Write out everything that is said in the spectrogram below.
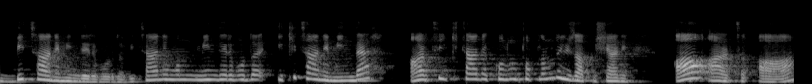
bir tane minderi burada, bir tane minderi burada, iki tane minder artı iki tane kolun toplamı da 160. Yani A artı A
